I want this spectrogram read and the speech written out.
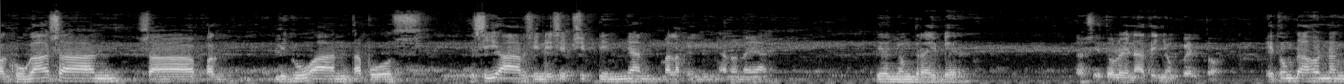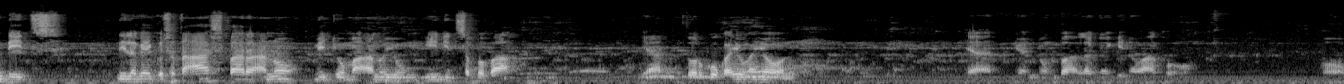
paghugasan sa pagliguan tapos CR sinisip-sip din yan. Malaking ano na yan. Yun yung driver. Tapos ituloy natin yung kwento. Itong dahon ng dates nilagay ko sa taas para ano medyo maano yung init sa baba. Yan tour ko kayo ngayon. Yan yan yung balag na ginawa ko. Oh.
